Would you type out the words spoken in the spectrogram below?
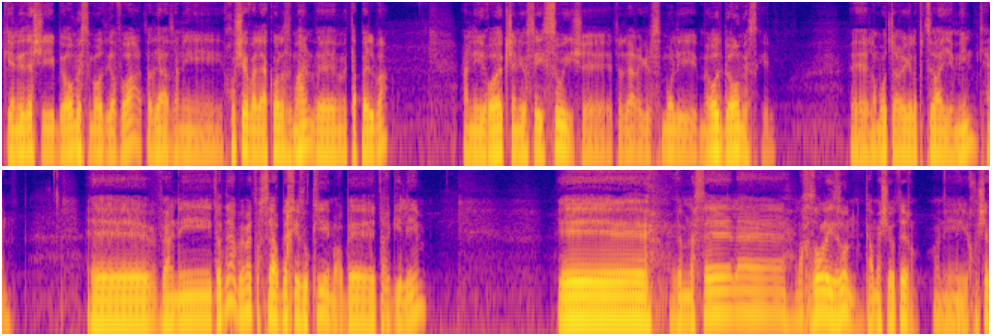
כי אני יודע שהיא בעומס מאוד גבוה, אתה יודע, אז אני חושב עליה כל הזמן ומטפל בה. אני רואה כשאני עושה עיסוי, שאתה יודע, רגל שמאל היא מאוד בעומס, כאילו. אה, למרות שהרגל הפצועה היא ימין. כן. אה, ואני, אתה יודע, באמת עושה הרבה חיזוקים, הרבה תרגילים, אה, ומנסה לחזור לאיזון כמה שיותר. אני חושב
